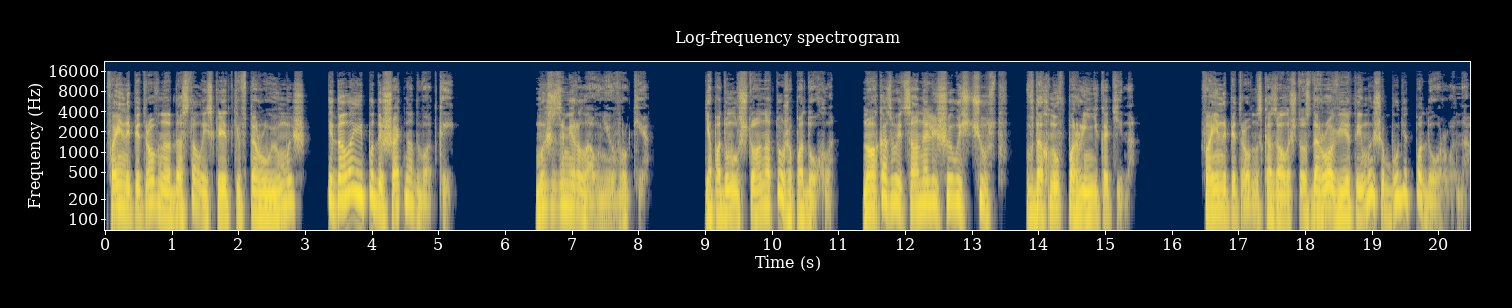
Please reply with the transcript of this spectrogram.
Фаина Петровна достала из клетки вторую мышь и дала ей подышать над ваткой. Мышь замерла у нее в руке. Я подумал, что она тоже подохла, но, оказывается, она лишилась чувств, вдохнув пары никотина. Фаина Петровна сказала, что здоровье этой мыши будет подорвано.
